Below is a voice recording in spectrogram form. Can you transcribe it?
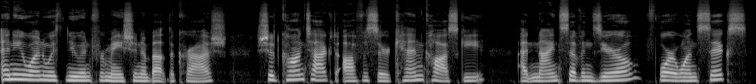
Anyone with new information about the crash should contact Officer Ken Koski at 970 416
